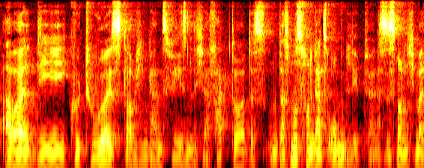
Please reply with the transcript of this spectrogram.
aber die Kultur ist, glaube ich, ein ganz wesentlicher Faktor. Das, und das muss von ganz oben gelebt werden. Das ist noch nicht mal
